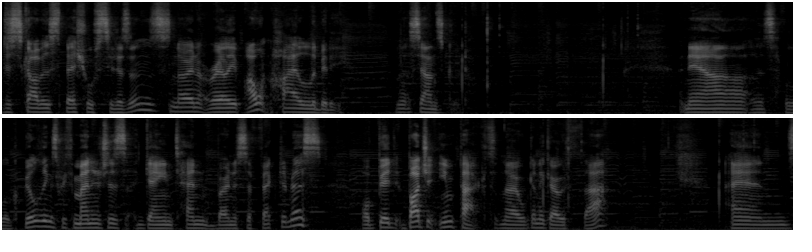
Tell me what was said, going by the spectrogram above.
discovers special citizens. No, not really. I want higher liberty. That sounds good. Now, let's have a look. Buildings with managers gain 10 bonus effectiveness. Or bid budget impact. No, we're going to go with that. And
